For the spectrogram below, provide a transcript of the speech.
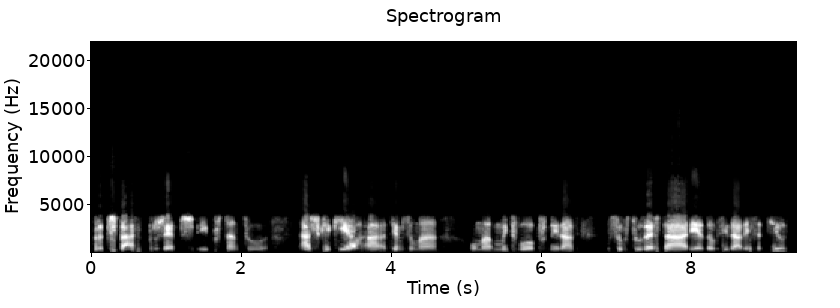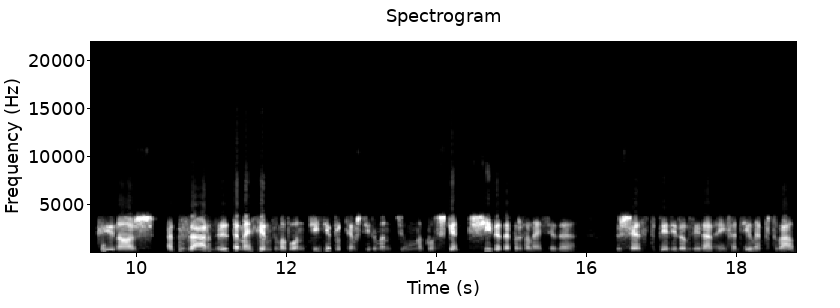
para testar projetos e, portanto, acho que aqui há, há, temos uma, uma muito boa oportunidade. Sobretudo esta área da obesidade infantil, que nós, apesar de também sermos uma boa notícia, porque temos tido uma, uma consistente descida da prevalência da, do excesso de peso e da obesidade infantil em Portugal,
